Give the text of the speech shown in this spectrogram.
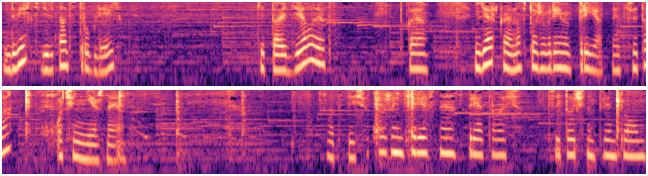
219 рублей. Китай делает. Такая яркая, но в то же время приятные цвета. Очень нежная. Вот здесь вот тоже интересная спряталась цветочным принтом.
